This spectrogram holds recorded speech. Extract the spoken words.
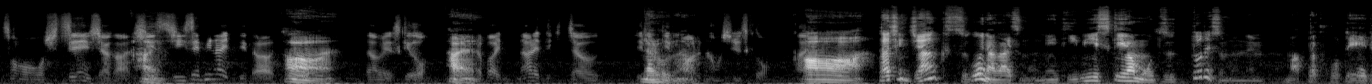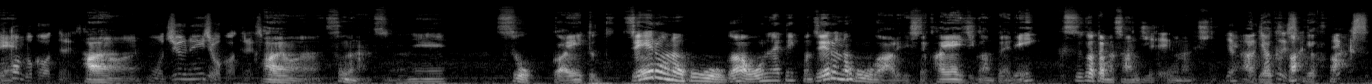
その、出演者が、はい。新新鮮味ないって言ったら、はい。ダメですけど、はい。やっ。ぱり慣れてきちゃうっていうのもあるかもしれないですけど、ああ、確かにジャンクすごい長いですもんね。TBS 系はもうずっとですもんね。全く固定で。ほとんど変わってないです。はいはい。もう10年以上は変わってないです。はいはい。そうなんですよね。そっか、えっ、と、ゼロの方が、オールナイトニッポン、ゼロの方があれでした。早い時間帯で、X が多分3時以降なんでした。いや、あ、逆ですね。か逆か？X。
